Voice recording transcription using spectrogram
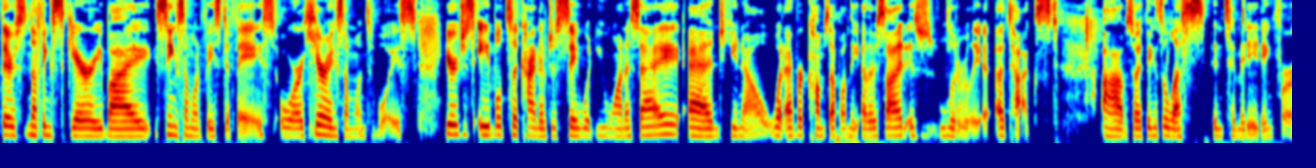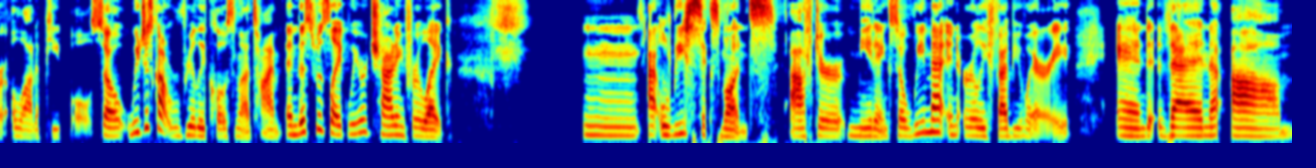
there's nothing scary by seeing someone face to face or hearing someone's voice. You're just able to kind of just say what you want to say, and you know, whatever comes up on the other side is literally a text. Um, so I think it's less intimidating for a lot of people. So we just got really close in that time, and this was like we were chatting for like mm, at least six months after meeting. So we met in early February. And then um,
